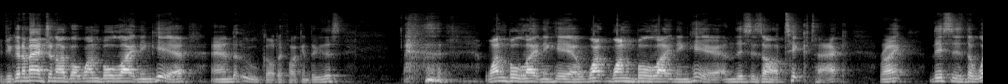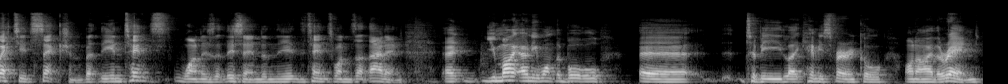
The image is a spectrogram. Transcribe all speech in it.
if you can imagine i've got one ball lightning here and oh god if i can do this. One ball lightning here one, one ball lightning here and this is our tic tac right? This is the wetted section but the intense one is at this end and the intense one's at that end. Uh, you might only want the ball uh, to be like hemispherical on either end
